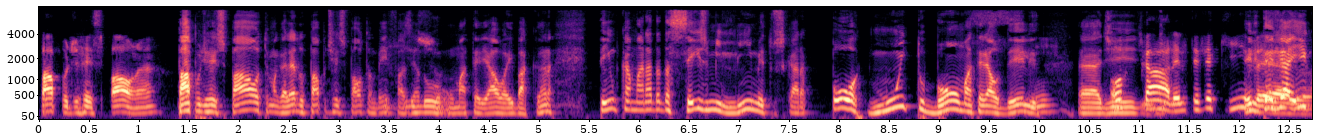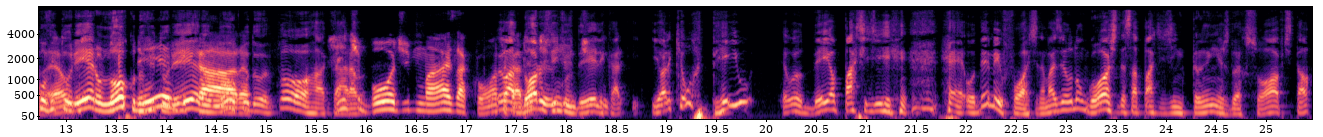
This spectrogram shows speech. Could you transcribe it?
papo de respawn, né? Papo de respawn, tem uma galera do Papo de respawn também fazendo Isso. um material aí bacana. Tem um camarada da 6mm, cara. Pô, muito bom o material Sim. dele. É, de, oh, cara, de... ele teve aqui, Ele velho. teve aí com o Vitureiro, é o louco do teve, Vitureiro, cara. louco do. Porra, cara. Gente boa demais a conta. Eu cara. adoro os vídeos dele, cara. E olha que eu odeio eu odeio a parte de. É, odeio meio forte, né? Mas eu não gosto dessa parte de entranhas do Airsoft e tal.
